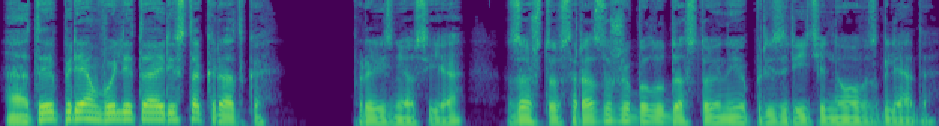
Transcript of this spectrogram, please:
«А ты прям вылитая аристократка», — произнес я, за что сразу же был удостоен ее презрительного взгляда.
